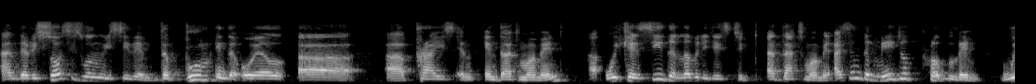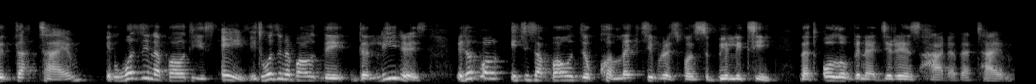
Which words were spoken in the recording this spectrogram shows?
And the resources, when we see them, the boom in the oil uh, price in, in that moment, uh, we can see the leverages at that moment. I think the major problem with that time, it wasn't about his age. It wasn't about the, the leaders. It, about, it is about the collective responsibility that all of the Nigerians had at that time.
